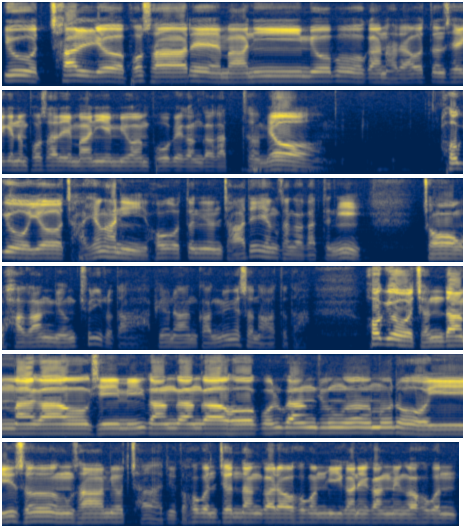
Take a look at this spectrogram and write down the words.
유찰여 보살의 많이 묘보간하라 어떤 세계는 보살의 많이의 묘한 보배간과 같으며 혹유여 자형하니 혹 어떤 이는 자대 형상과 같으니 종 화강 명출이로다. 변한 광명에서 나왔도다 혹유 전담말가 혹심이 강강가 혹 불강중음으로 이성사묘 차리다 혹은 전담가라 혹은 미간의 강명가 혹은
